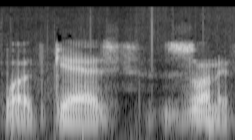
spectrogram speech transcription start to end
Podcast Zona.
